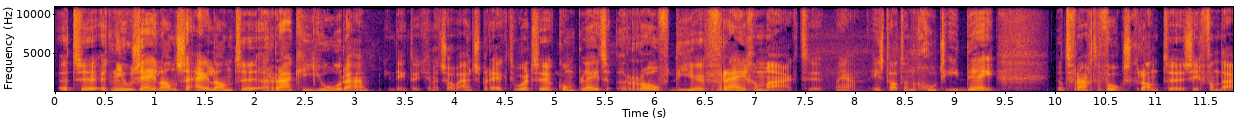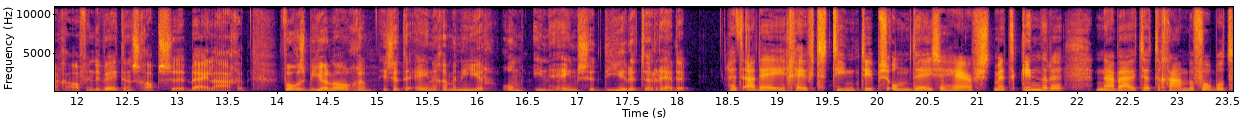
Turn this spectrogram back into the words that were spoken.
Het, eh, het Nieuw-Zeelandse eiland eh, Rakiura, ik denk dat je het zo uitspreekt, wordt eh, compleet roofdiervrij gemaakt. Maar ja, is dat een goed idee? Dat vraagt de Volkskrant eh, zich vandaag af in de wetenschapsbijlage. Volgens biologen is het de enige manier om inheemse dieren te redden. Het AD geeft 10 tips om deze herfst met kinderen naar buiten te gaan. Bijvoorbeeld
